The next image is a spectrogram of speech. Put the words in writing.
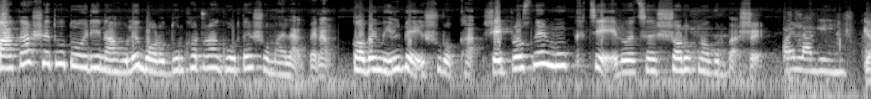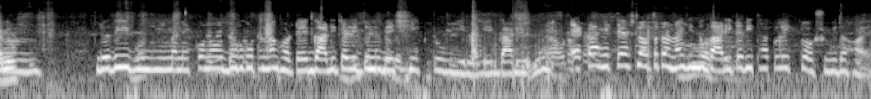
পাকা সেতু তৈরি না হলে বড় দুর্ঘটনা ঘটতে সময় লাগবে না। কবে মিলবে সুরক্ষা? সেই প্রশ্নের মুখ চেয়ে রয়েছে স্বরূপনগরবাসী। কেন? যদি মানে কোনো দুর্ঘটনা ঘটে গাড়ি টাড়ির জন্য বেশি একটু ইয়ে লাগে গাড়ি মানে একা হেঁটে আসলে অতটা না কিন্তু গাড়ি টাড়ি থাকলে একটু অসুবিধা হয়।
